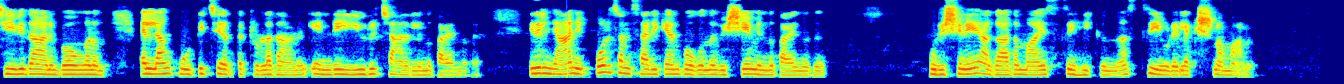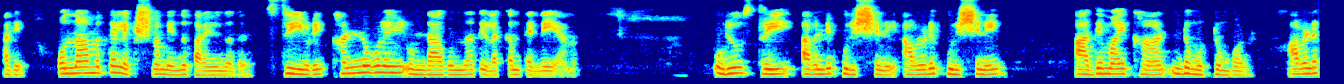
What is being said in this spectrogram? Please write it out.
ജീവിതാനുഭവങ്ങളും എല്ലാം കൂട്ടിച്ചേർത്തിട്ടുള്ളതാണ് എന്റെ ഈ ഒരു ചാനൽ എന്ന് പറയുന്നത്. ഇതിൽ ഞാൻ ഇപ്പോൾ സംസാരിക്കാൻ പോകുന്ന വിഷയം എന്ന് പറയുന്നത് പുരുഷനെ അഗാധമായി സ്നേഹിക്കുന്ന സ്ത്രീയുടെ ലക്ഷണമാണ്. അതെ ഒന്നാമത്തെ ലക്ഷണം എന്ന് പറയുന്നത് സ്ത്രീയുടെ കണ്ണുകളിൽ ഉണ്ടാകുന്ന തിളക്കം തന്നെയാണ്. ഒരു സ്ത്രീ അവന്റെ പുരുഷനെ അവളുടെ പുരുഷനെ ആദ്യമായി കണ്ടുമുട്ടുമ്പോൾ അവളുടെ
